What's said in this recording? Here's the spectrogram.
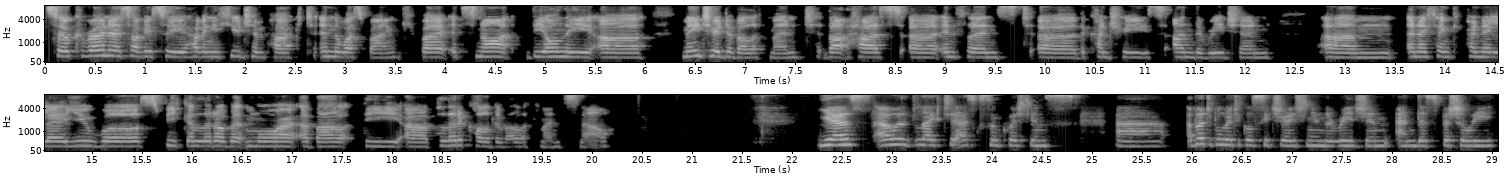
so Corona is obviously having a huge impact in the West Bank, but it's not the only uh, major development that has uh, influenced uh, the countries and the region um, and I think, Pernille, you will speak a little bit more about the uh, political developments now. Yes, I would like to ask some questions uh, about the political situation in the region and especially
